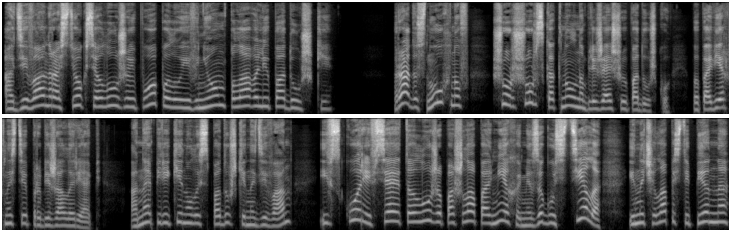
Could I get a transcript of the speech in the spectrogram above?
а диван растекся лужей по полу, и в нем плавали подушки. Радостно ухнув, Шур-Шур скакнул на ближайшую подушку — по поверхности пробежала рябь. Она перекинулась с подушки на диван, и вскоре вся эта лужа пошла помехами, загустела и начала постепенно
